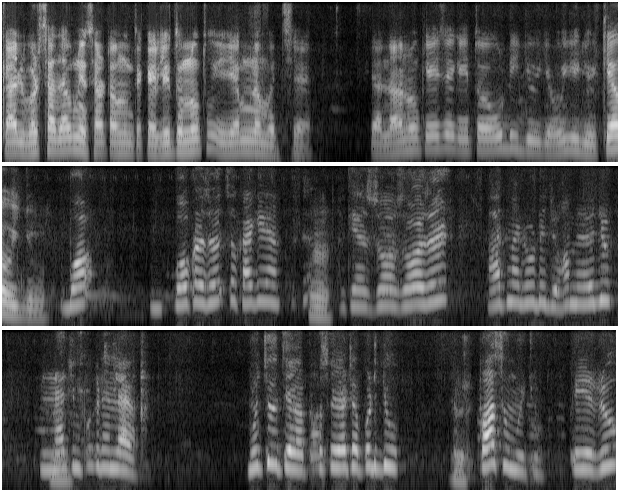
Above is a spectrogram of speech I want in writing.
કાલ વરસાદ આવ્યો ને સાટાનું તે કઈ લીધું નહોતું એ એમનામ જ છે. ત્યાં નાનું કહે છે કે એ તો ઉડી ગયું કે ઉગી ગયું ક્યાં ઉઈ ગયું? બો બપોરે જોયું તો કાકી ત્યાં જો જો જોઈ હાથમાં તૂટી જો. અમે હજુ નાચીને પકડીને લાવ્યા મૂચ્યું ત્યાં પાછું હેઠે પડ્યું પાછું મૂચ્યું એ રૂ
